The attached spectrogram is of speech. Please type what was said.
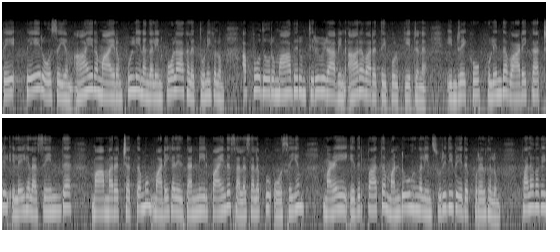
பே பேரோசையும் ஆயிரம் ஆயிரம் புள்ளினங்களின் கோலாகல துணிகளும் அப்போது ஒரு மாபெரும் திருவிழாவின் ஆரவாரத்தை போல் கேட்டன. இன்றைக்கோ குளிர்ந்த வாடைக்காற்றில் இலைகள் அசைந்த மாமரச் சத்தமும் மடைகளில் தண்ணீர் பாய்ந்த சலசலப்பு ஓசையும் மழையை எதிர்பார்த்த மண்டூகங்களின் சுருதிபேத குரல்களும் பலவகை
